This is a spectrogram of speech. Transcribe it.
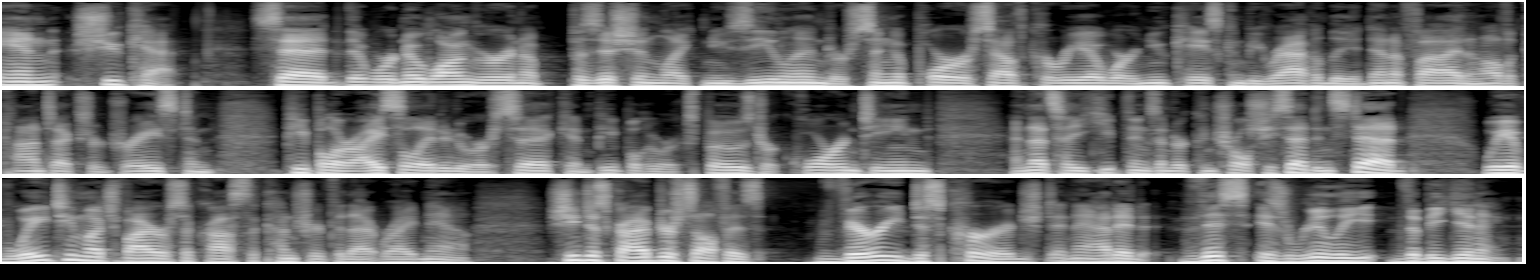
Anne Schuchat said that we're no longer in a position like New Zealand or Singapore or South Korea where a new case can be rapidly identified and all the contacts are traced and people are isolated who are sick and people who are exposed are quarantined and that's how you keep things under control. She said instead, we have way too much virus across the country for that right now. She described herself as very discouraged and added, This is really the beginning.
